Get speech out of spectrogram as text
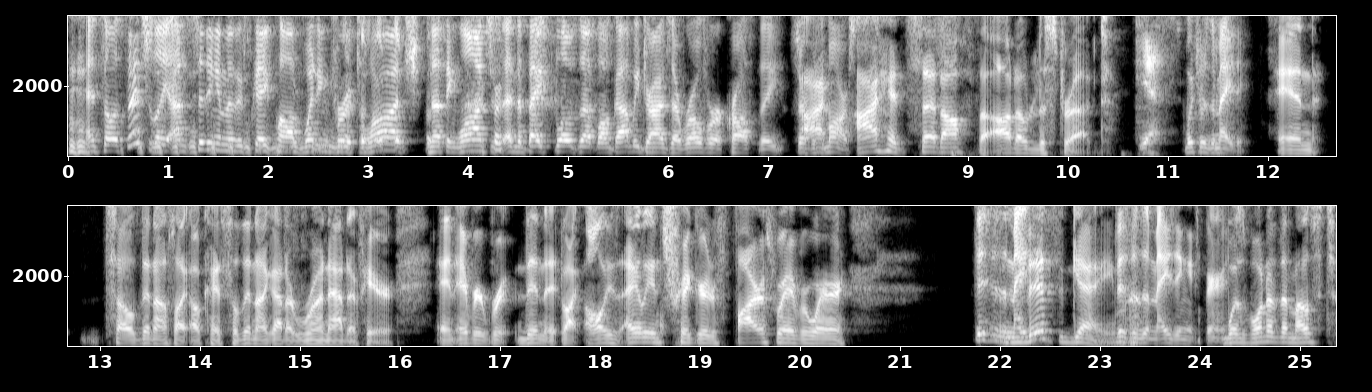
and so essentially, I'm sitting in the escape pod waiting for it to launch. Nothing launches, and the base blows up while Gabi drives a rover across the surface I, of Mars. I had set off the auto destruct. yes, which was amazing. And so then I was like, okay, so then I got to run out of here. And every, then it, like all these aliens triggered, fires were everywhere. This is amazing. This, This game this is amazing experience. was one of the most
